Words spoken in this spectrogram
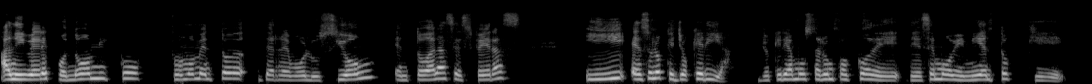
a nivel económico. Fue un momento de revolución en todas las esferas y eso es lo que yo quería. Yo quería mostrar un poco de, ese movimiento que,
